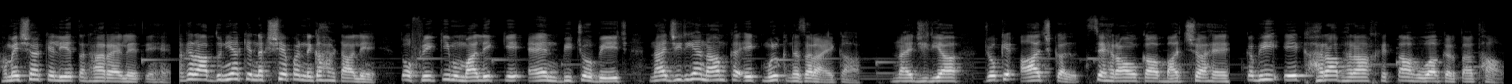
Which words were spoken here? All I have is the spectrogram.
हमेशा के लिए तनहा रह लेते हैं। अगर आप दुनिया के नक्शे पर निगाह डालें तो अफ्रीकी ममालिक के एन बीचों बीच नाइजीरिया नाम का एक मुल्क नज़र आएगा। नाइजीरिया, जो कि आजकल सहराओं का बादशाह है, कभी एक हरा भरा खत्ता हुआ करता था।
